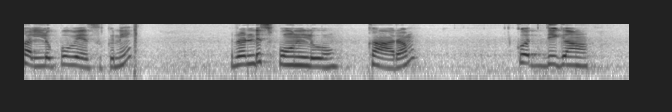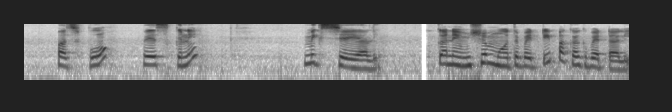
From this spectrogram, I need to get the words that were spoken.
కల్లుప్పు వేసుకుని రెండు స్పూన్లు కారం కొద్దిగా పసుపు వేసుకుని మిక్స్ చేయాలి. ఒక్క నిమిషం మూత పెట్టి పక్కకు పెట్టాలి.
